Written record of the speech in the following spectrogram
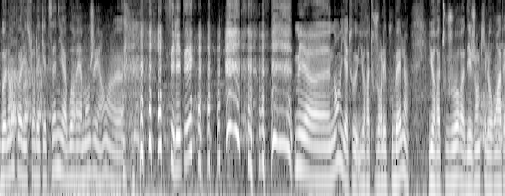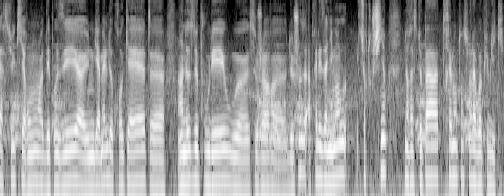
Bon, là, on peut aller sur les quais de Seine, il y à boire et à manger. Hein. Euh. c'est l'été. Mais euh, non, il y, aura toujours les poubelles. Il y aura toujours des gens qui l'auront aperçu, qui iront déposer euh, une gamelle de croquettes, un os de poulet ou ce genre de choses. Après, les animaux, surtout chiens, ne restent pas très longtemps sur la voie publique.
